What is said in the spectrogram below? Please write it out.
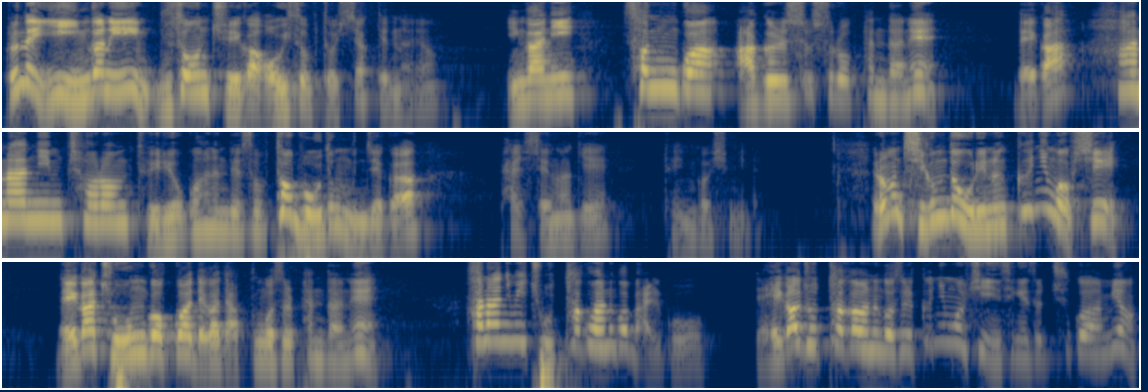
그런데 이 인간의 무서운 죄가 어디서부터 시작됐나요? 인간이 선과 악을 스스로 판단해 내가 하나님처럼 되려고 하는 데서부터 모든 문제가 발생하게 된 것입니다. 여러분, 지금도 우리는 끊임없이 내가 좋은 것과 내가 나쁜 것을 판단해 하나님이 좋다고 하는 것 말고 내가 좋다고 하는 것을 끊임없이 인생에서 추구하며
